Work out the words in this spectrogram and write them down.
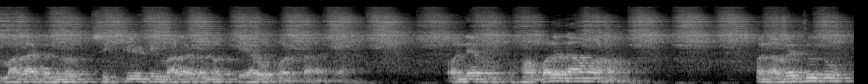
મારા ઘરનો સિક્યુરિટી મારા ઘરનો પહેરો ભરતા હતા. અને હંભળ રાવણ અને હવે તું તું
